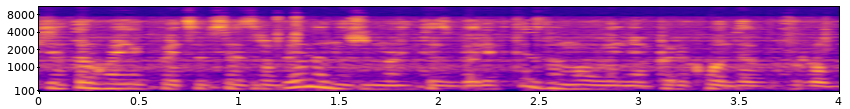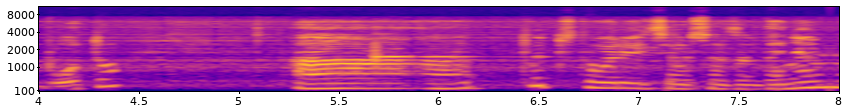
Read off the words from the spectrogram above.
Після того, як ви це все зробили, нажимаєте Зберегти, замовлення переходить в роботу. А тут створюється все завдання,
